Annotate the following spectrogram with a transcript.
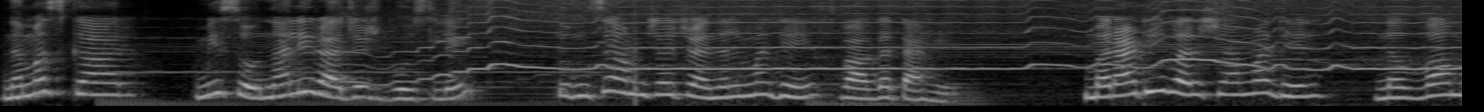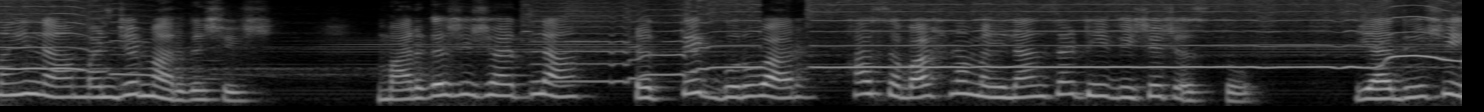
नमस्कार मी सोनाली राजेश भोसले. तुमचं आमच्या चॅनलमध्ये स्वागत आहे. मराठी वर्षामधील नववा महिना म्हणजे मार्गशीर्ष. मार्गशीर्षातला प्रत्येक गुरुवार हा सवाष्ण महिलांसाठी विशेष असतो. या दिवशी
